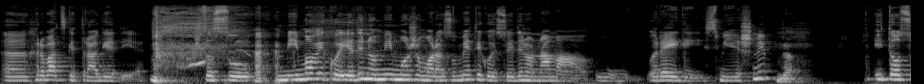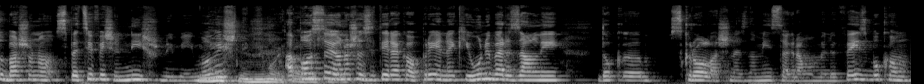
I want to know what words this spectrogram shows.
e, hrvatske tragedije. Što su mimovi koje jedino mi možemo razumjeti, koji su jedino nama u regiji smiješni. Da. I to su baš ono specifični nišni mimovi. Nišni mimovi, A postoji ono što si ti rekao prije, neki univerzalni, dok e, scrollaš, ne znam, Instagramom ili Facebookom,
